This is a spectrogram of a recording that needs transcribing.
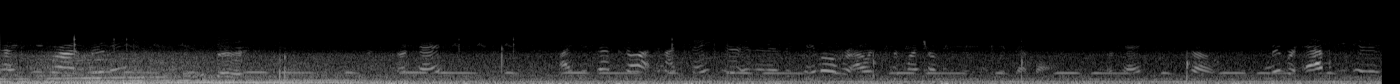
Now you see where I'm moving? Center. Okay? I hit that shot and I stayed here and then as it came over I was putting myself in position to hit that ball. Okay? So remember after you hit it,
